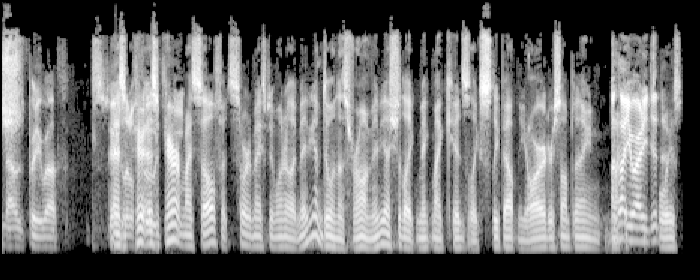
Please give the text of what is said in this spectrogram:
That was pretty rough." As a, par- as a parent myself, it sort of makes me wonder, like maybe I'm doing this wrong. Maybe I should like make my kids like sleep out in the yard or something. I thought you already did that. toys.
